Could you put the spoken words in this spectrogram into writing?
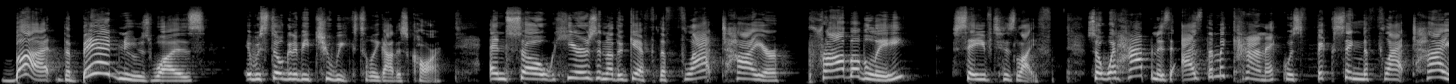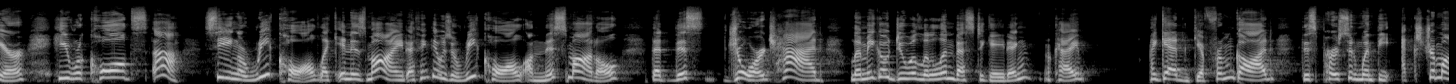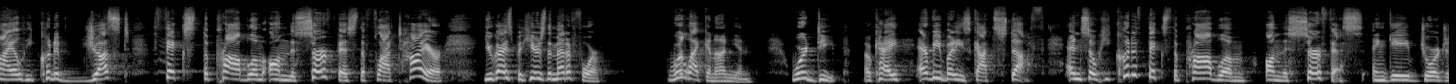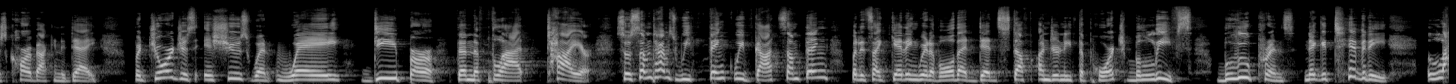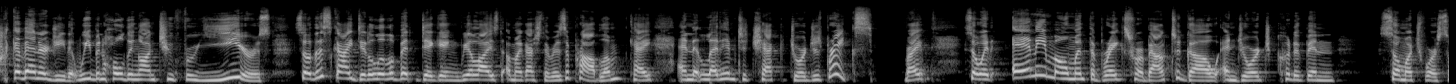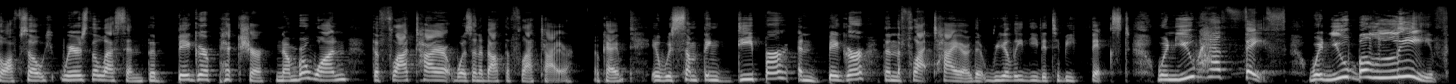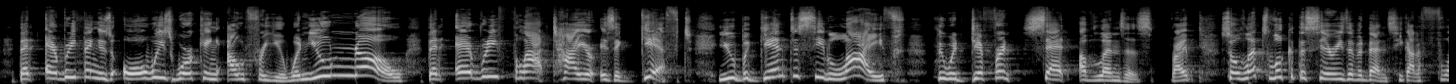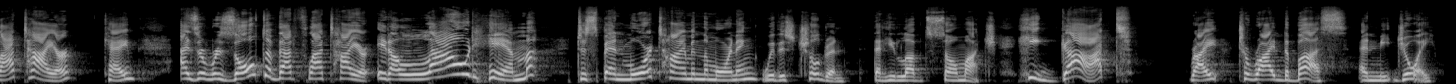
But the bad news was it was still going to be two weeks till he got his car. And so here's another gift. The flat tire probably saved his life. So what happened is as the mechanic was fixing the flat tire, he recalled, ah, seeing a recall, like in his mind, I think there was a recall on this model that this George had. Let me go do a little investigating. Okay. Again, gift from God. This person went the extra mile. He could have just fixed the problem on the surface, the flat tire. You guys, but here's the metaphor. We're like an onion. We're deep. Okay. Everybody's got stuff. And so he could have fixed the problem on the surface and gave George's car back in a day. But George's issues went way deeper than the flat tire. So sometimes we think we've got something, but it's like getting rid of all that dead stuff underneath the porch, beliefs, blueprints, negativity, lack of energy that we've been holding on to for years. So this guy did a little bit digging, realized, oh my gosh, there is a problem. Okay. And it led him to check George's brakes, right? So at any moment, the brakes were about to go and George could have been so much worse off. So where's the lesson? The bigger picture. Number one, the flat tire wasn't about the flat tire. Okay. It was something deeper and bigger than the flat tire that really needed to be fixed. When you have faith, when you believe that everything is always working out for you, when you know that every flat tire is a gift, you begin to see life through a different set of lenses, right? So let's look at the series of events. He got a flat tire. Okay. As a result of that flat tire, it allowed him to spend more time in the morning with his children that he loved so much. He got, right, to ride the bus and meet joy.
